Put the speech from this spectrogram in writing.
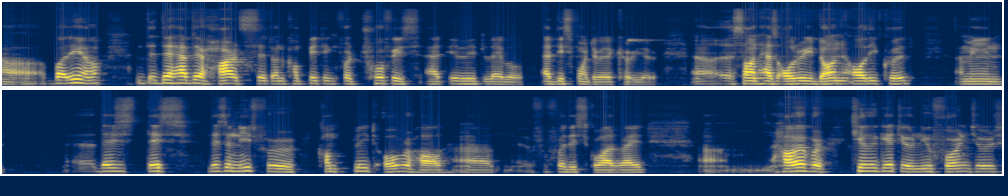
Uh, but you know, they, they have their hearts set on competing for trophies at elite level at this point of their career. Uh, Son has already done all he could. I mean, uh, there's there's there's a need for complete overhaul uh, for, for this squad, right? Um, however, till you get your new furnitures,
